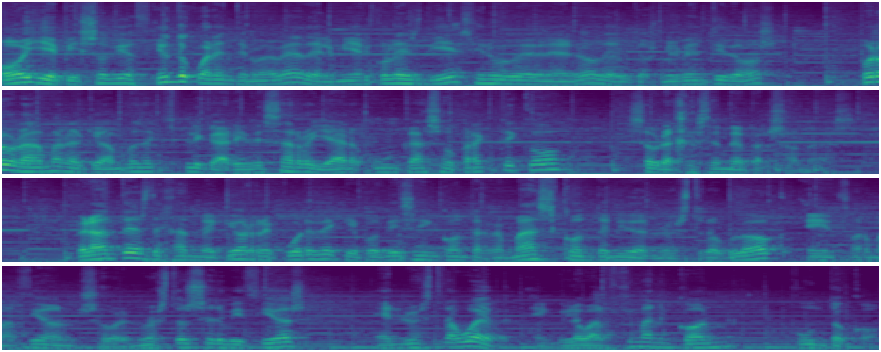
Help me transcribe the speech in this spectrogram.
Hoy episodio 149 del miércoles 19 de enero del 2022, programa en el que vamos a explicar y desarrollar un caso práctico sobre gestión de personas. Pero antes dejadme que os recuerde que podéis encontrar más contenido en nuestro blog e información sobre nuestros servicios en nuestra web en globalhumancon.com.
